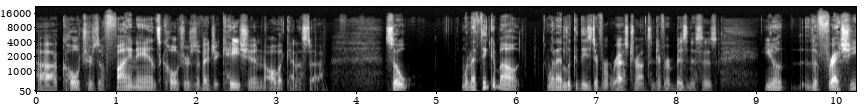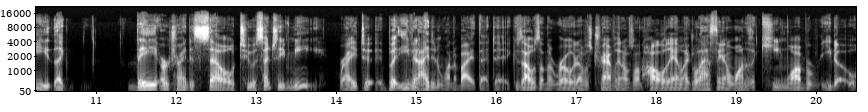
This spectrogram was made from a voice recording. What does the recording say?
uh, cultures of finance, cultures of education, all that kind of stuff. So when I think about when I look at these different restaurants and different businesses, you know, the Freshii like they are trying to sell to essentially me, right? To, but even I didn't want to buy it that day because I was on the road, I was traveling, I was on holiday. I'm like, the last thing I want is a quinoa burrito,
